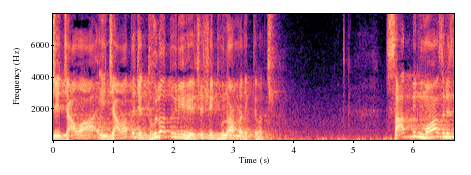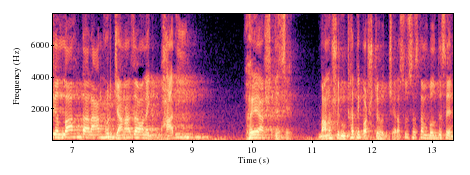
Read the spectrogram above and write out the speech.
যে যাওয়া, এই যাওয়াতে যে ধুলা তৈরি হয়েছে, সেই ধুলা আমরা দেখতে পাচ্ছি। সাদ বিন মোয়াজ রেজি আল্লাহ তাল আনহুর জানাজা অনেক ভারী হয়ে আসতেছে। মানুষের উঠাতে কষ্ট হচ্ছে। রাসুল আসলাম বলতেছেন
